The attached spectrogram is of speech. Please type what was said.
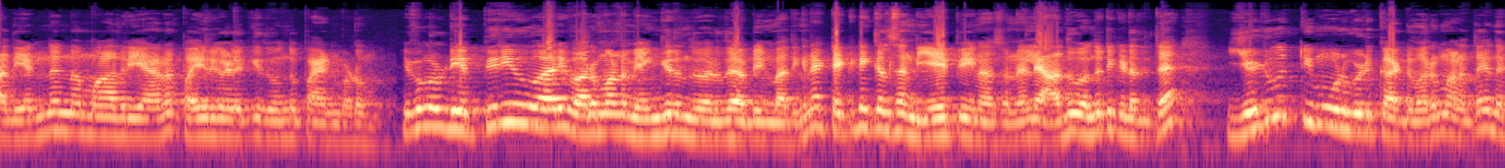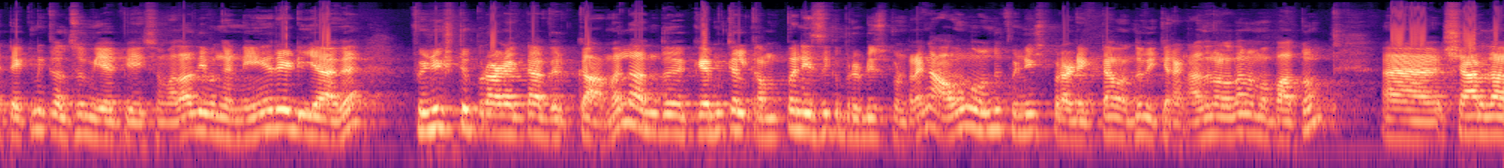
அது என்னென்ன மாதிரியான பயிர்களுக்கு இது வந்து பயன்படும்? இவங்களுடைய பிரிவு வாரி வருமானம் எங்கிருந்து வருது அப்படின்னு பார்த்தீங்கன்னா டெக்னிக்கல்ஸ் அண்ட் ஏபி நான் சொன்னேன் அது வந்துட்டு கிட்டத்தட்ட எழுபத்தி மூணு விழுக்காட்டு வருமானத்தை இந்த டெக்னிக்கல்ஸும் ஏபிஐஸும் அதாவது இவங்க நேரடியாக ஃபினிஷ்டு ப்ராடக்டாக விற்காமல் அந்த கெமிக்கல் கம்பெனிஸுக்கு ப்ரொடியூஸ் பண்ணுறாங்க அவங்க வந்து ஃபினிஷ் ப்ராடக்டாக வந்து விற்கிறாங்க அதனால தான் நம்ம பார்த்தோம் அஹ், சாரதா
